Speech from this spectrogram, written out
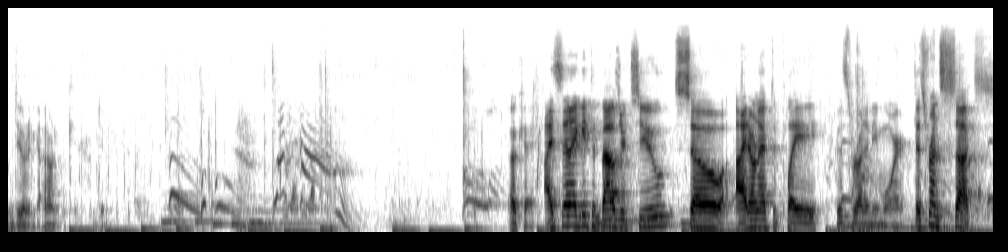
I'm doing it. I don't Okay. I said I get to Bowser 2, so I don't have to play this run anymore. This run sucks.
